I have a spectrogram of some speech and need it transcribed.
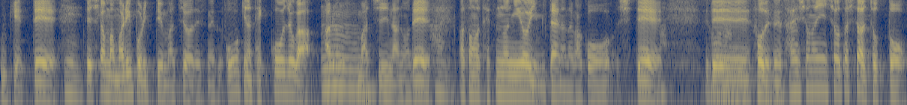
受けて、はい、でしかもまあマリウポリっていう町はですね大きな鉄工所がある町なので、はい、まあ、その鉄の匂いみたいなのがこうして。でそうですね。最初の印象としてはちょっと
